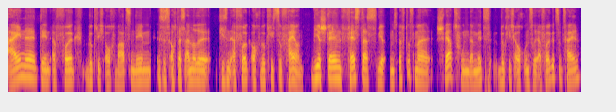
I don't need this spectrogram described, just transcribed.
eine, den Erfolg wirklich auch wahrzunehmen. Es ist auch das andere, diesen Erfolg auch wirklich zu feiern. Wir stellen fest, dass wir uns öfters mal schwer tun, damit wirklich auch unsere Erfolge zu teilen.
